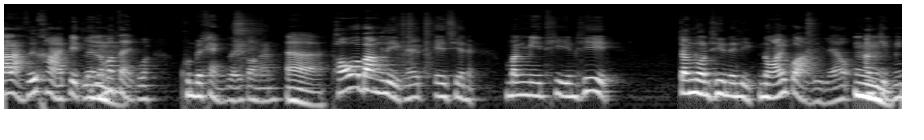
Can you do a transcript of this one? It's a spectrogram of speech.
ตลาดซื้อขายปิดเลยอืมแล้วมาแตะว่าคุณไปแข่งเลยตอนนั้นเออเพราะว่าบางลีกในเอเชียเนี่ย มันมีทีมที่จำนวนทีมในลีกน้อยกว่าอยู่แล้วอืมอังกฤษมี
